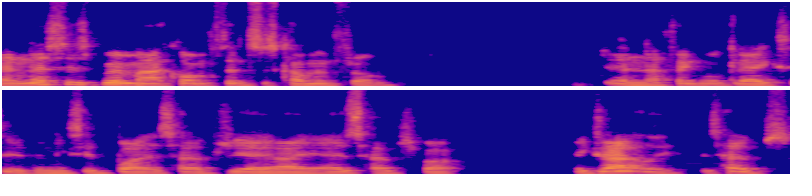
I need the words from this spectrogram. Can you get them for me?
and this is where my confidence is coming from. And I think what Greg said, and he said, "But it's Hibs." Yeah, aye, it is Hibs, but exactly, it's Hibs.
